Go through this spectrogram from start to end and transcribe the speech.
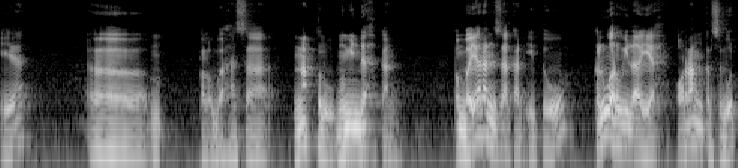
ya e, kalau bahasa naklu memindahkan pembayaran zakat itu keluar wilayah orang tersebut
